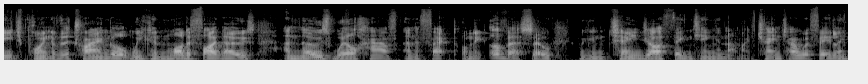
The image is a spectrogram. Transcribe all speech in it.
each point of the triangle, we can modify those, and those will have an effect on the other. So we can change our thinking, and that might change how we're feeling.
